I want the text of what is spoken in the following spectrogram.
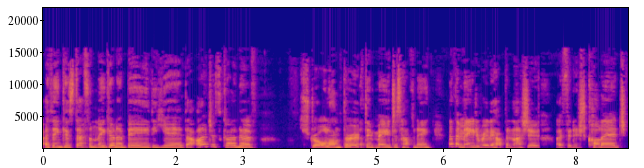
I think, is definitely going to be the year that I just kind of stroll on through. Nothing major's happening. Nothing major really happened last year. I finished college.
